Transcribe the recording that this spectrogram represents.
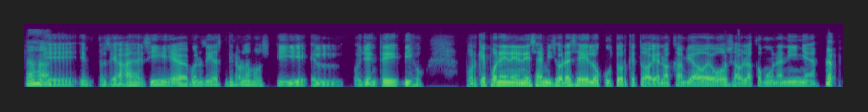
Ajá. Eh, entonces, ah, sí, eh, buenos días, ¿con quién hablamos? Y el oyente dijo, ¿por qué ponen en esa emisora ese locutor que todavía no ha cambiado de voz? Habla como una niña.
